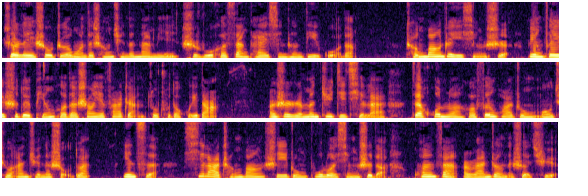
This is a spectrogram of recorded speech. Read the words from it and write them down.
这类受折磨的成群的难民是如何散开形成帝国的。城邦这一形式，并非是对平和的商业发展做出的回答，而是人们聚集起来在混乱和分化中谋求安全的手段。因此，希腊城邦是一种部落形式的宽泛而完整的社区。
